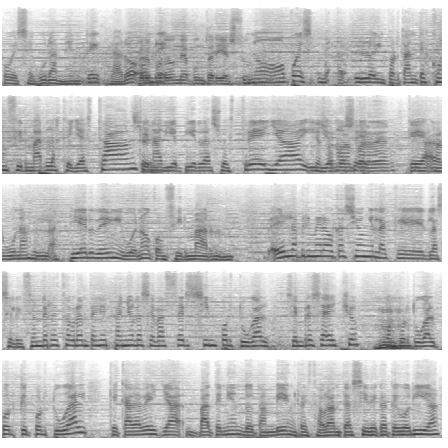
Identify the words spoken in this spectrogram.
Pues seguramente, claro. ¿Pero hombre, por dónde apuntarías tú? No, pues lo importante es confirmar las que ya están, Sí. que nadie pierda su estrella y Que yo no sé perder. que algunas las pierden y bueno, confirmar. Es la primera ocasión en la que la selección de restaurantes española se va a hacer sin Portugal. Siempre se ha hecho con. Portugal porque Portugal, que cada vez ya va teniendo también restaurantes así de categoría,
